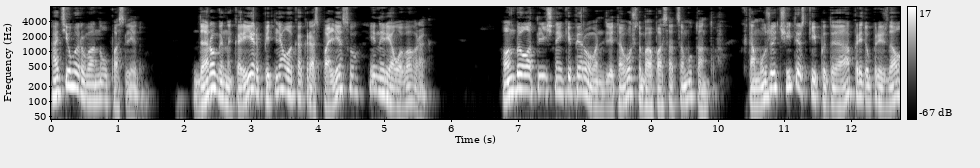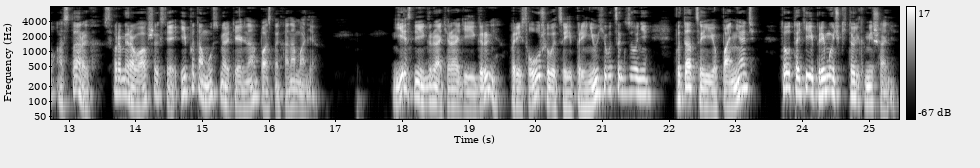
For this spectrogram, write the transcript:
Атила рванул по следу. Дорога на карьер петляла как раз по лесу и ныряла во враг. Он был отлично экипирован для того, чтобы опасаться мутантов. К тому же читерский ПДА предупреждал о старых, сформировавшихся и потому смертельно опасных аномалиях. Если играть ради игры, прислушиваться и принюхиваться к зоне, пытаться ее понять, то такие примочки только мешали.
